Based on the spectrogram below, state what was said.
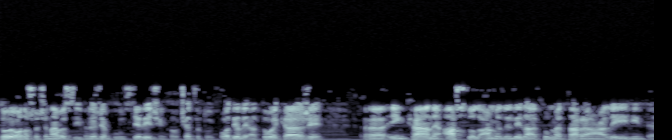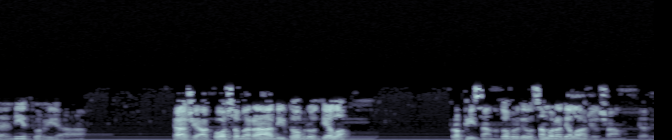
to je ono što će navesti Ibn Ređeb u sljedećem kao četvrtoj podjeli, a to je kaže uh, in kane aslul ameli lila tume tara alihi uh, nije to rija. Kaže, ako osoba radi dobro djelo, propisano, dobro djelo, samo radi Allah Đelšanu. Kaže,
